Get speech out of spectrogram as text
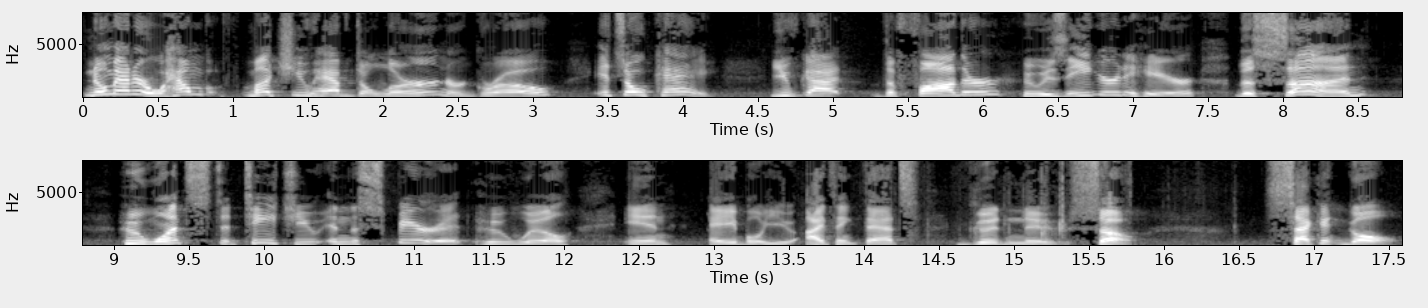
no matter how much you have to learn or grow, it's okay. You've got the Father who is eager to hear, the Son who wants to teach you, and the Spirit who will enable you. I think that's good news. So, second goal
